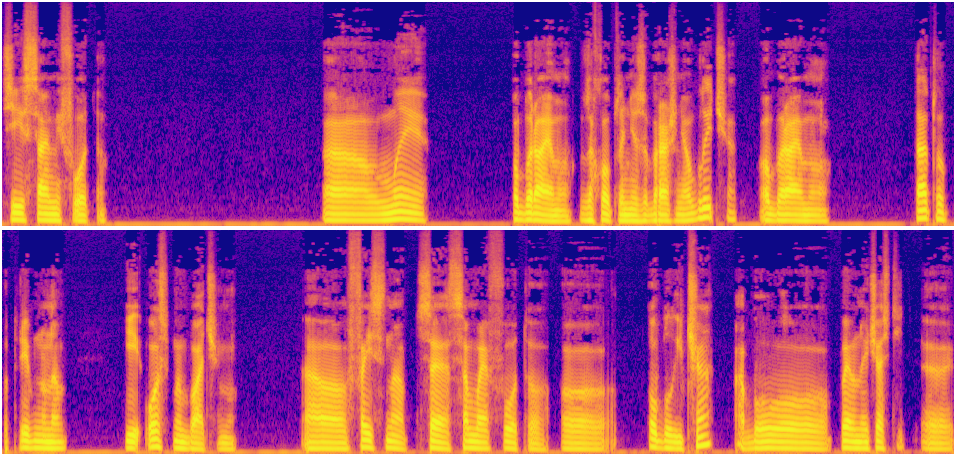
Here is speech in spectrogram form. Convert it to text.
ці самі фото. Ми обираємо захоплені зображення обличчя, обираємо дату потрібну нам. І ось ми бачимо. а, FaceSnap – це саме фото обличчя або певної часті е,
